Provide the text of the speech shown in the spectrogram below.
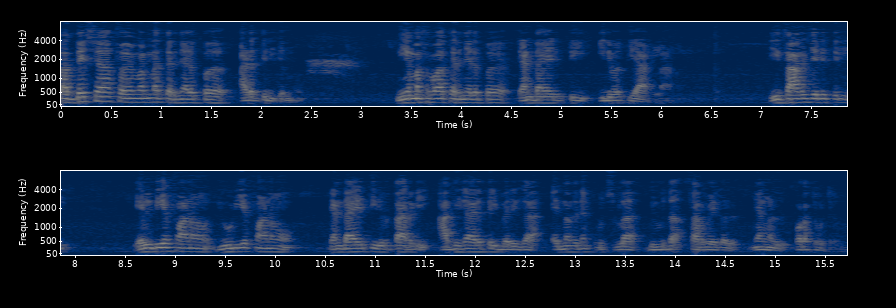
തദ്ദേശ സ്വയംഭരണ തെരഞ്ഞെടുപ്പ് അടുത്തിരിക്കുന്നു. നിയമസഭാ തെരഞ്ഞെടുപ്പ് രണ്ടായിരത്തി ഇരുപത്തിയാറിലാണ് ഈ സാഹചര്യത്തിൽ എൽ ഡി എഫ് ആണോ യു ഡി എഫ് ആണോ രണ്ടായിരത്തി ഇരുപത്തി ആറിൽ അധികാരത്തിൽ വരിക എന്നതിനെക്കുറിച്ചുള്ള വിവിധ സർവേകൾ ഞങ്ങൾ പുറത്തുവിട്ടിരുന്നു.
